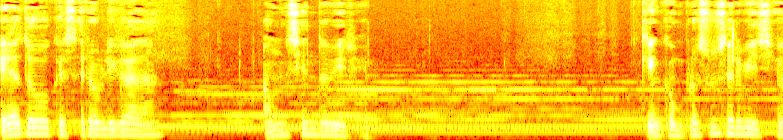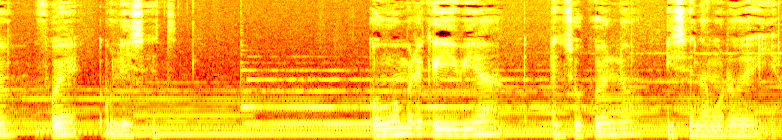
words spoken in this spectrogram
Ella tuvo que ser obligada, aún siendo virgen. Quien compró su servicio fue Ulises, un hombre que vivía en su pueblo y se enamoró de ella.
